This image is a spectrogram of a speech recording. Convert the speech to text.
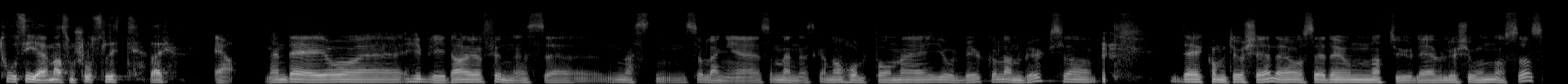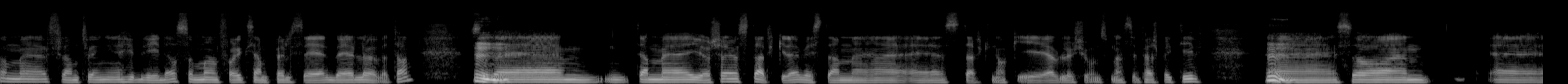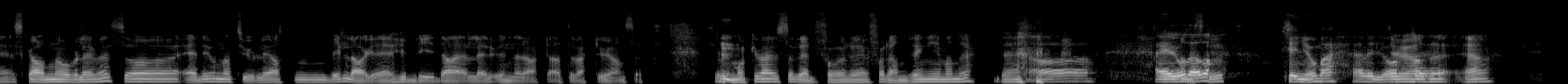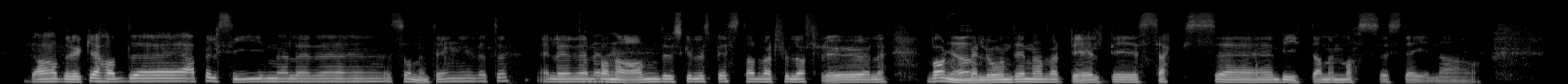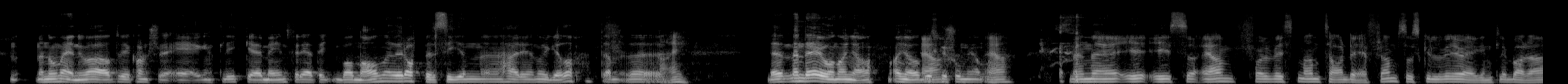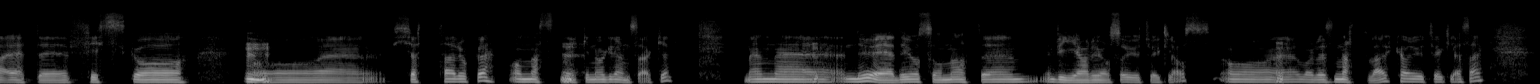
to sider av meg som slåss litt der. Ja, men det er jo eh, Hybrider har jo funnes eh, nesten så lenge som menneskene har holdt på med jordbruk og landbruk, så det kommer til å skje, det. Og så er det jo den naturlige evolusjonen også som eh, framtvinger hybrider, som man f.eks. ser ved løvetann. Så Mm. det, de eh, gjør seg jo sterkere hvis de er sterke nok i evolusjonsmessig perspektiv. Mm. Så skal den overleve, så er det jo naturlig at den vil lage hybrider eller underarter etter hvert uansett. Så du Mm. må ikke være så redd for eh, forandring, Jim André. Det Ja, jeg er jo det, da. Kjenner jo meg. Jeg vil jo Du at eh, hadde, ja. Da hadde du ikke hatt eh, appelsin eller eh, sånne ting, vet du. Eller Ja, eh, men- bananen du skulle spist hadde vært full av frø, eller vannmelonen din hadde vært delt i seks eh, biter med masse steiner. Og, Men nå mener jo jeg at vi kanskje egentlig ikke er ment for å spise banan eller appelsin eh, her i Norge, da. Det, det, nei. det, men det er jo en annen, annen Ja, diskusjon igjen. Ja. Men eh, i, i så, ja, for hvis man tar det fram, så skulle vi jo egentlig bare ete fisk og, Mm. og eh, kjøtt her oppe, og nesten Mm. ikke noe grønnsaker. Men eh, nå er det jo sånn at eh, vi har jo også utvikla oss, og eh, vårt nettverk har utvikla seg.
